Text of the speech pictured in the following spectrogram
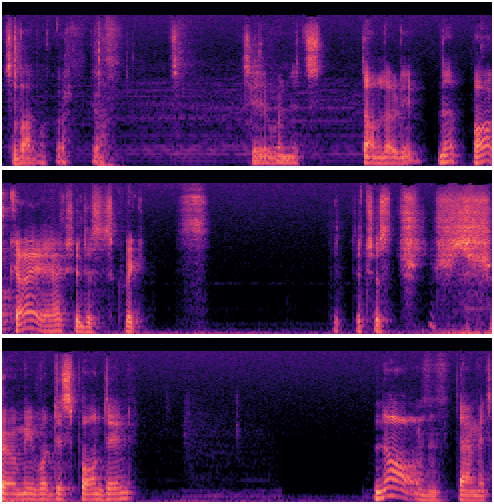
Survival, go, go. See when it's downloading. No, okay, actually this is quick. Did it just sh show me what this spawned in? No! Damn it.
